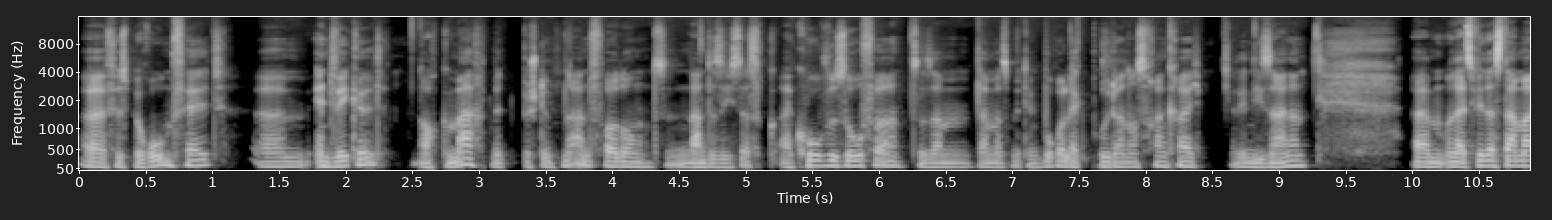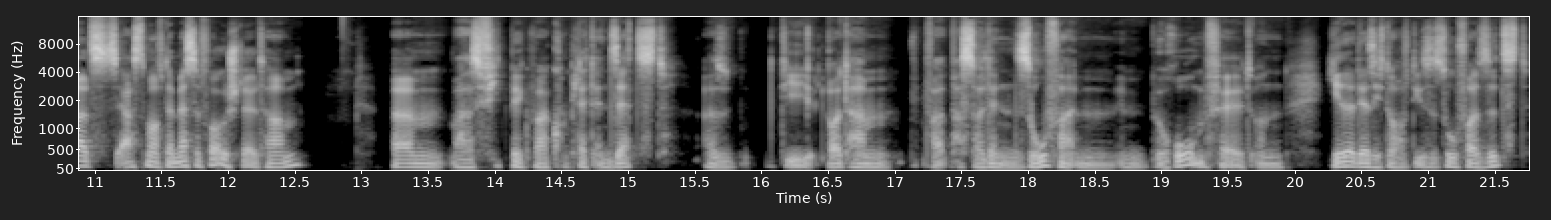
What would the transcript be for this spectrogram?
äh, fürs Büroumfeld ähm, entwickelt, auch gemacht mit bestimmten Anforderungen. Das nannte sich das Alcove-Sofa, zusammen damals mit den Borolek-Brüdern aus Frankreich, den Designern. Ähm, und als wir das damals das erste Mal auf der Messe vorgestellt haben, ähm, war das Feedback war komplett entsetzt. Also die Leute haben, was soll denn ein Sofa im, im Büroumfeld? Und jeder, der sich doch auf dieses Sofa sitzt,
